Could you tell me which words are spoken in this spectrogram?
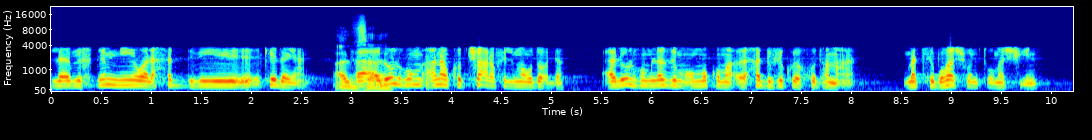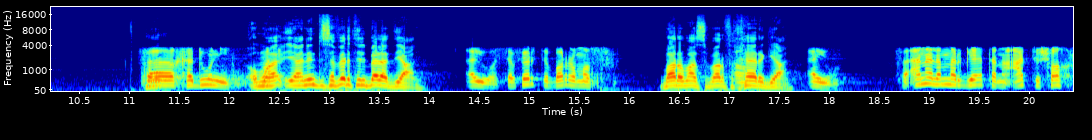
لا بيخدمني ولا حد بي كده يعني. ألف فقالوا سلامة. لهم أنا ما كنتش أعرف الموضوع ده. قالوا لهم لازم أمكم حد فيكم ياخدها معاه. ما تسيبوهاش وأنتوا ماشيين. فخدوني. وما يعني أنت سافرت البلد يعني؟ أيوه سافرت بره مصر. بره مصر بره في آه. الخارج يعني. أيوه. فأنا لما رجعت أنا قعدت شهر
